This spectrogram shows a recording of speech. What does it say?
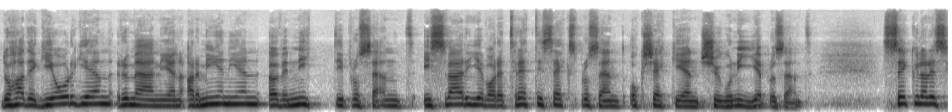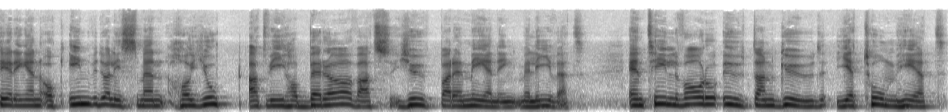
då hade Georgien, Rumänien, Armenien över 90 procent. I Sverige var det 36 procent och Tjeckien 29 procent. Sekulariseringen och individualismen har gjort att vi har berövats djupare mening med livet. En tillvaro utan Gud ger tomhet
